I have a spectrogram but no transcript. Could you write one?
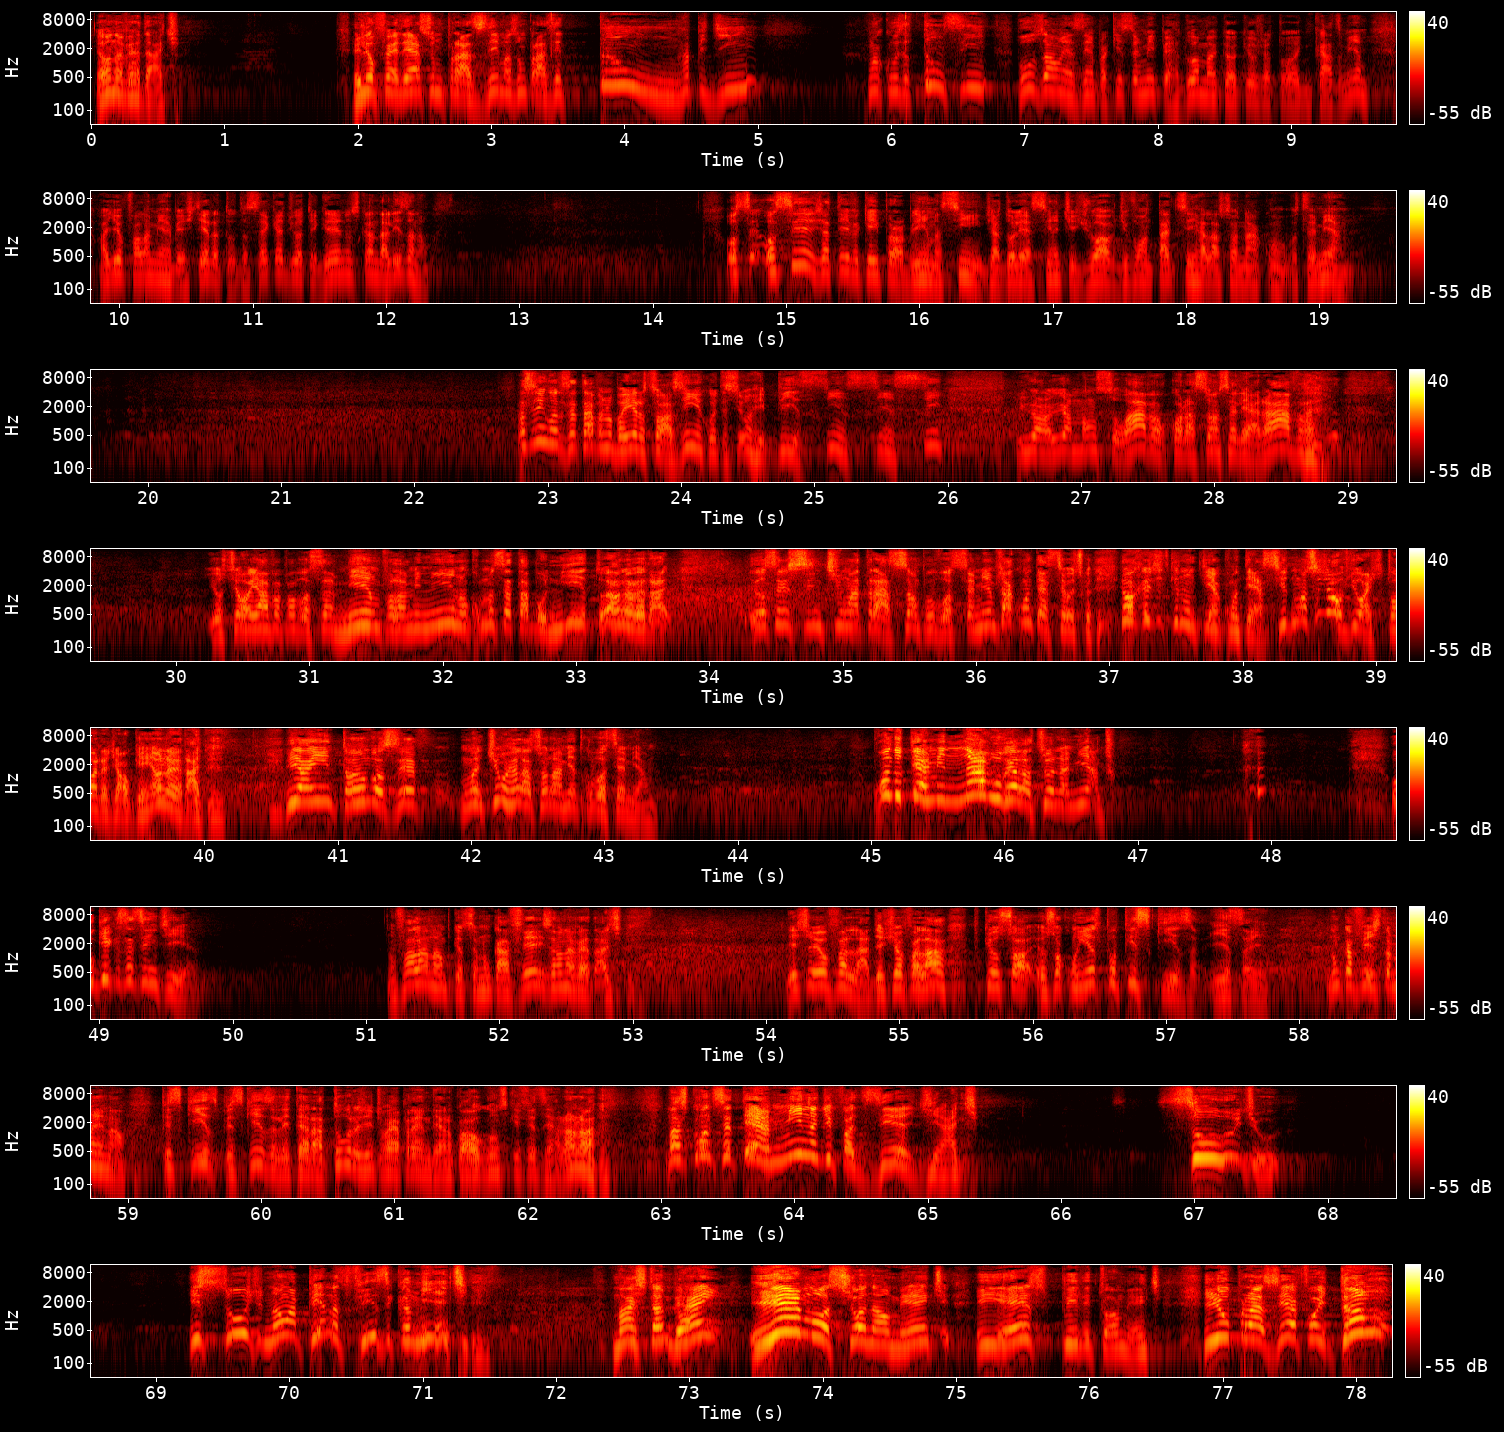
É ou não é verdade? Ele oferece um prazer, mas um prazer tão rapidinho. Uma coisa tão sim. Vou usar um exemplo aqui, vocês me perdoam, mas que eu já estou em casa mesmo. Aí eu falo a minha besteira toda. Você que é de outra igreja, não escandaliza, não. Você, você já teve aquele problema, assim, de adolescente jovem, de vontade de se relacionar com você mesmo? Assim, quando você estava no banheiro sozinho, acontecia um arrepio, assim, assim, assim, e a, mão suava, o coração acelerava, e você olhava para você mesmo, falava, menino, como você está bonito, é na verdade. E você sentia uma atração por você mesmo, já aconteceu isso. Eu acredito que não tenha acontecido, mas você já ouviu a história de alguém, é na verdade. E aí então você mantinha um relacionamento com você mesmo. Quando terminava o relacionamento, o que, que você sentia? Não fala não, porque você nunca fez, não é verdade. Deixa eu falar, deixa eu falar, porque eu só, eu só conheço por pesquisa, isso aí. Nunca fiz também não. Pesquisa, pesquisa, literatura, a gente vai aprendendo com alguns que fizeram. Não é? Mas quando você termina de fazer diante, sujo. E sujo não apenas fisicamente, mas também emocionalmente e espiritualmente. E o prazer foi tão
